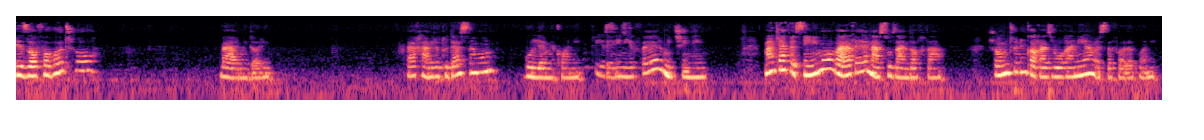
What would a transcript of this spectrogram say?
اضافه هات رو برمیداریم. و خمیر رو تو دستمون گله می‌کنیم. توی سینی. فر میچینیم. من کف سینیمو ورق نسوز انداختم. شما می‌تونین کاغذ روغنی هم استفاده کنید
